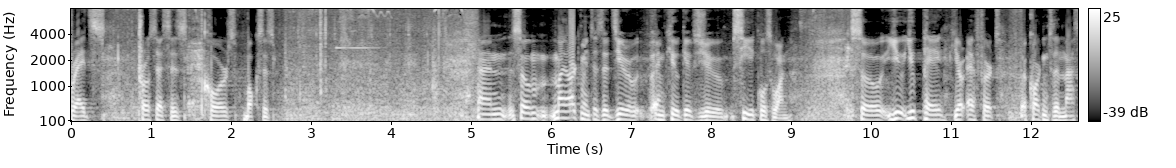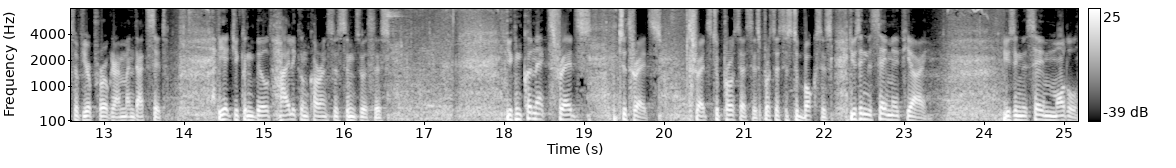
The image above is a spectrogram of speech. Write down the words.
threads, processes, cores, boxes. And so my argument is that zero MQ gives you C equals one. So you, you pay your effort according to the mass of your program, and that's it. Yet you can build highly concurrent systems with this. You can connect threads to threads, threads to processes, processes to boxes, using the same API using the same model,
